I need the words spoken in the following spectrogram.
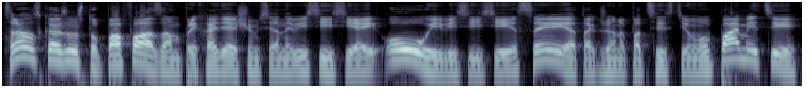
Сразу скажу, что по фазам, приходящимся на VCCIO и VCCSA, а также на подсистему памяти,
